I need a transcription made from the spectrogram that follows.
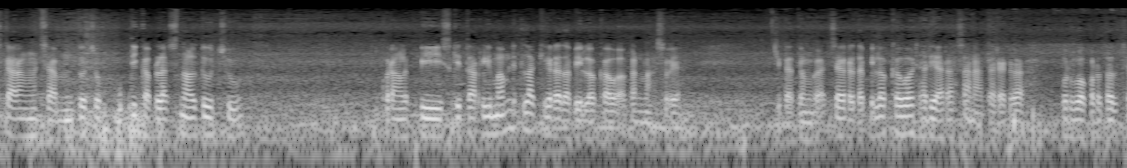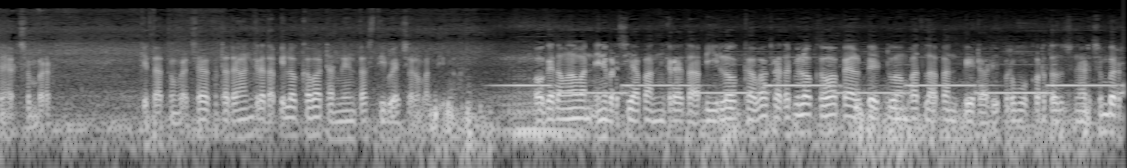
sekarang jam 13.07 kurang lebih sekitar 5 menit lagi kereta api Logawa akan masuk ya kita tunggu aja kereta api Logawa dari arah sana dari arah Purwokerto dan Jember kita tunggu aja kedatangan kereta api Logawa dan melintas di Wajol 45 Oke teman-teman ini persiapan kereta api Logawa kereta api Logawa PLB 248B dari Purwokerto Senar Jember.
